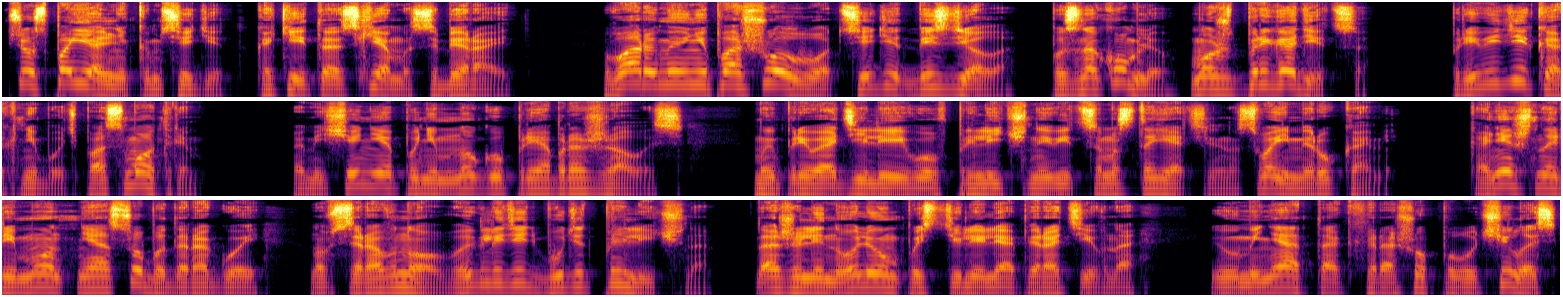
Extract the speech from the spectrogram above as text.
все с паяльником сидит, какие-то схемы собирает. В армию не пошел вот, сидит без дела. Познакомлю, может пригодится. Приведи как-нибудь, посмотрим». Помещение понемногу преображалось. Мы приводили его в приличный вид самостоятельно, своими руками. Конечно, ремонт не особо дорогой, но все равно выглядеть будет прилично. Даже линолеум постелили оперативно. И у меня так хорошо получилось,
